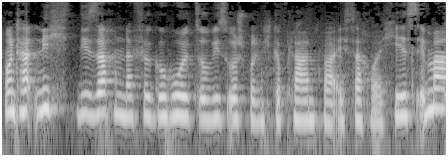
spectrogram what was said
und hat nicht die Sachen dafür geholt, so wie es ursprünglich geplant war. Ich sag euch, hier ist immer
